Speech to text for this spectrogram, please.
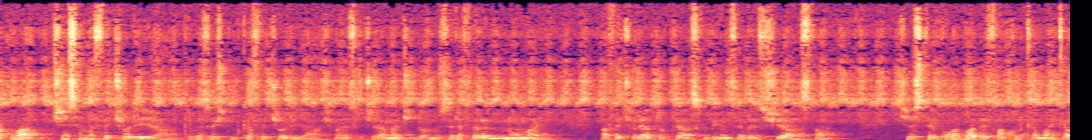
Acum, ce înseamnă fecioria? Trebuie să știm că fecioria, și mai ales fecioria Maicii Domnului, nu se referă numai la fecioria trupească, bineînțeles și asta, ci este vorba de faptul că Maica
